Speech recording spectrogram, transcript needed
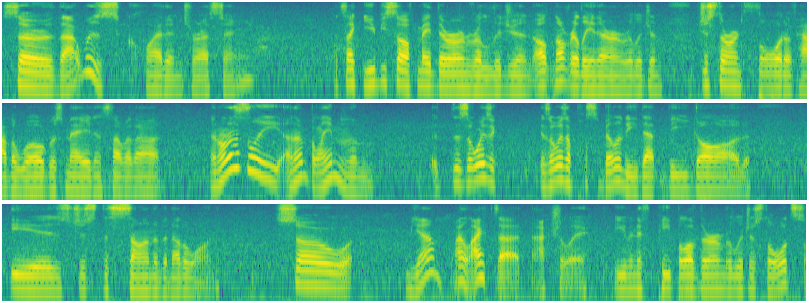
So that was quite interesting. It's like Ubisoft made their own religion. Oh, not really their own religion, just their own thought of how the world was made and stuff like that. And honestly, I don't blame them. There's always a there's always a possibility that the god is just the son of another one. So, yeah, I liked that actually. Even if people have their own religious thoughts,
